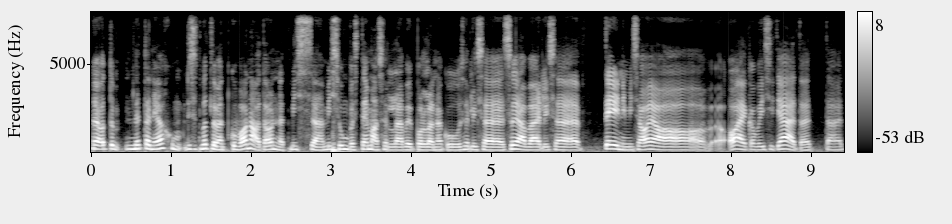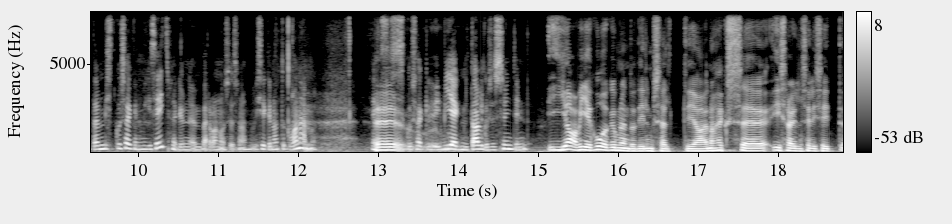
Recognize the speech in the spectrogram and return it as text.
No oota, Netanyahu, lihtsalt mõtleme, et kui vana ta on, et mis, mis umbes tema selle võib-olla nagu sellise sõjaväelise teenimise aja, aega võisid jääda, et ta on vist kusagil mingi seitsmekümne ümber vanuses või isegi natuke vanem ehk siis kusagil viiekümnendate alguses sündinud. jaa, viie-kuuekümnendad ilmselt ja noh, eks Iisraelil selliseid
